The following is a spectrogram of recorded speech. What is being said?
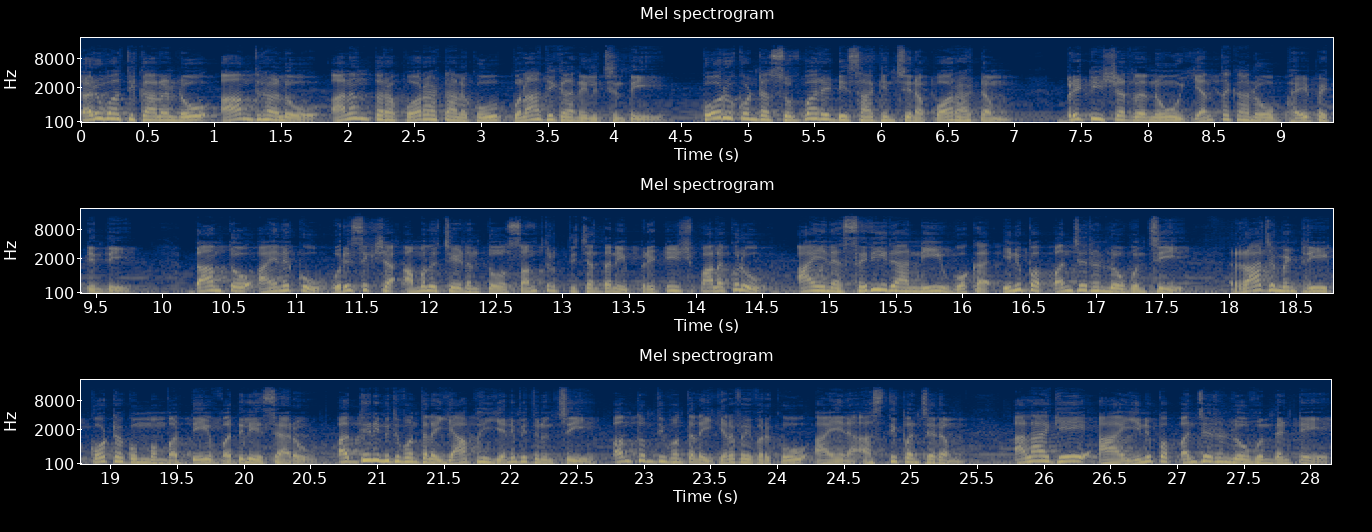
తరువాతి కాలంలో ఆంధ్రాలో అనంతర పోరాటాలకు పునాదిగా నిలిచింది. కోరుకొండ సుబ్బారెడ్డి సాగించిన పోరాటం బ్రిటిషర్లను ఎంతగానో భయపెట్టింది. దాంతో ఆయనకు ఉరిశిక్ష అమలు చేయడంతో సంతృప్తి చెందని బ్రిటిష్ పాలకులు ఆయన శరీరాన్ని ఒక ఇనుప పంజరంలో ఉంచి రాజమండ్రి కోటగుమ్మం వద్దే వదిలేశారు. పద్దెనిమిది వందల యాభై ఎనిమిది నుంచి పంతొమ్మిది వందల ఇరవై వరకు ఆయన అస్థిపంజరం అలాగే ఆ ఇనుప పంజరంలో ఉందంటే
